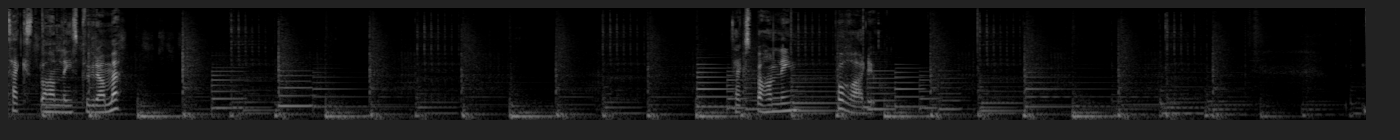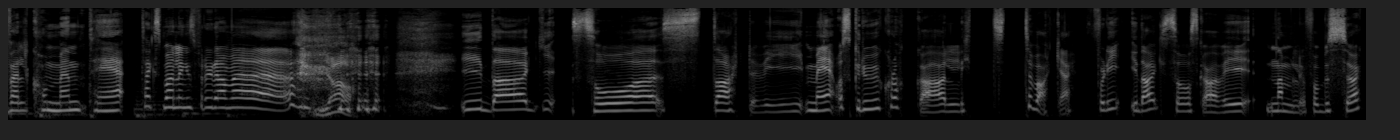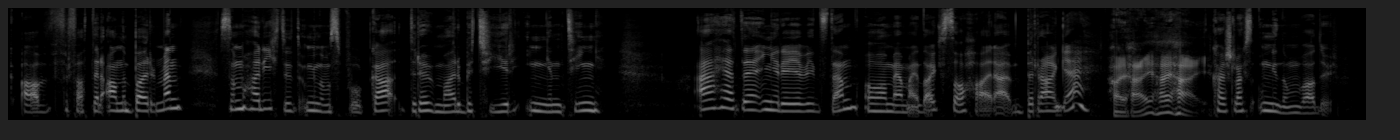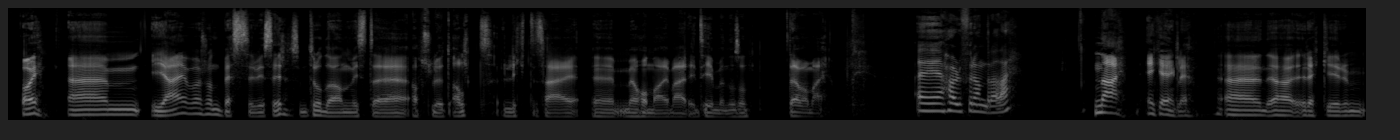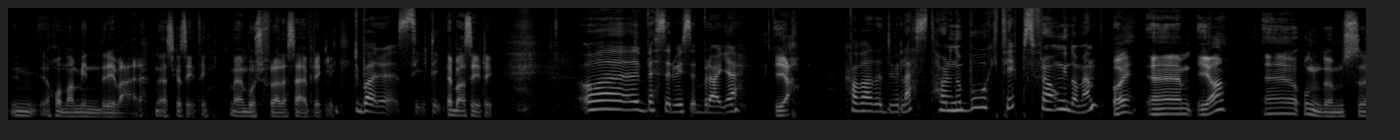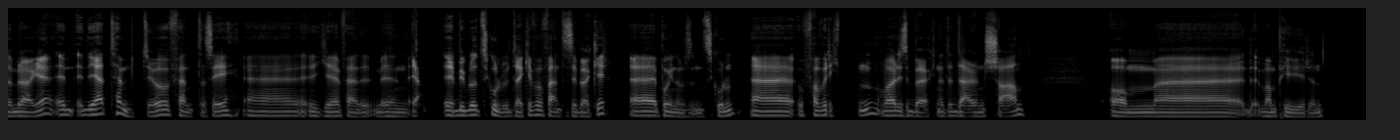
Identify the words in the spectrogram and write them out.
tekstbehandlingsprogrammet. Tekstbehandling på radio. Velkommen til tekstbehandlingsprogrammet! Ja! I dag så starter vi med å skru klokka litt tilbake. Fordi i dag så skal vi nemlig få besøk av forfatter Ane Barmen, som har gitt ut ungdomsboka 'Drømmer betyr ingenting'. Jeg heter Ingrid Widsten, og med meg i dag så har jeg Brage. Hei, hei, hei, hei. Hva slags ungdom var du? Oi. Um, jeg var sånn besserwisser som trodde han visste absolutt alt. Likte seg uh, med hånda i været i timen og sånn. Det var meg. Uh, har du forandra deg? Nei, ikke egentlig. Eh, jeg rekker hånda mindre i været når jeg skal si ting. Men bortsett fra det, så er jeg prikk lik. Du bare sier ting. Jeg bare sier ting. Og Besserwisser Brage, Ja. hva var det du leste? Har du noen boktips fra ungdommen? Oi. eh, ja. eh, ungdomsbrage. Eh, Jeg tømte jo fantasy eh, ikke ja, eh, skolebiblioteket for fantasybøker eh, på ungdomsskolen. Eh, favoritten var disse bøkene til Darren Shan om vampyren.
